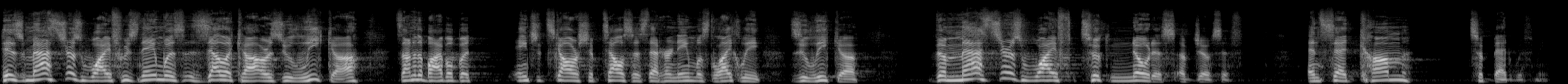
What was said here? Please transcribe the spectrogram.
his master's wife, whose name was Zelika or Zulika, it's not in the Bible, but ancient scholarship tells us that her name was likely Zulika. The master's wife took notice of Joseph and said, Come to bed with me.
